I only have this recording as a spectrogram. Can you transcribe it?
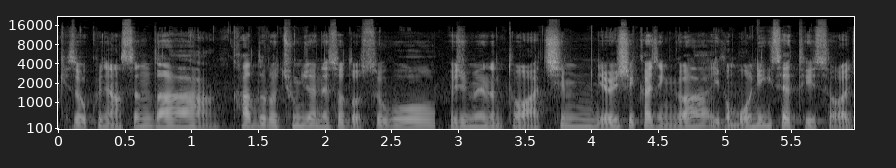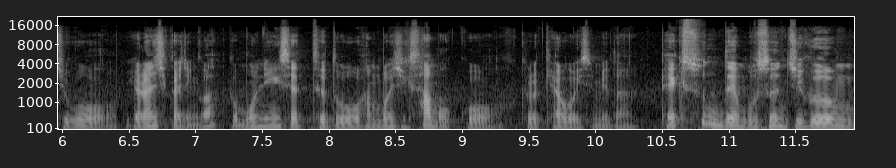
계속 그냥 쓴다. 카드로 충전해서도 쓰고 요즘에는 또 아침 10시까지인가 이거 모닝 세트 있어가지고 11시까지인가 그 모닝 세트도 한 번씩 사 먹고 그렇게 하고 있습니다. 백수인데 무슨 지금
